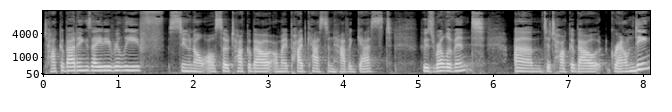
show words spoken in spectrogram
talk about anxiety relief. Soon, I'll also talk about on my podcast and have a guest who's relevant um, to talk about grounding,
